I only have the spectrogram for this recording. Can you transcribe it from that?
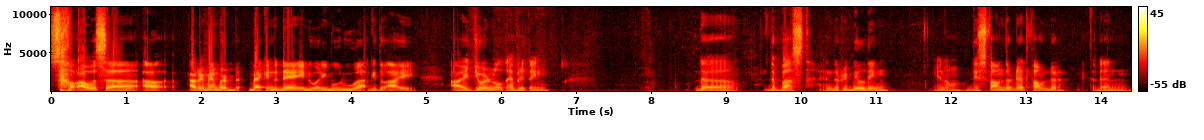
So I was uh, I, I remember back in the day 2002 gitu I I journaled everything the the bust and the rebuilding, you know, this founder, that founder, gitu dan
